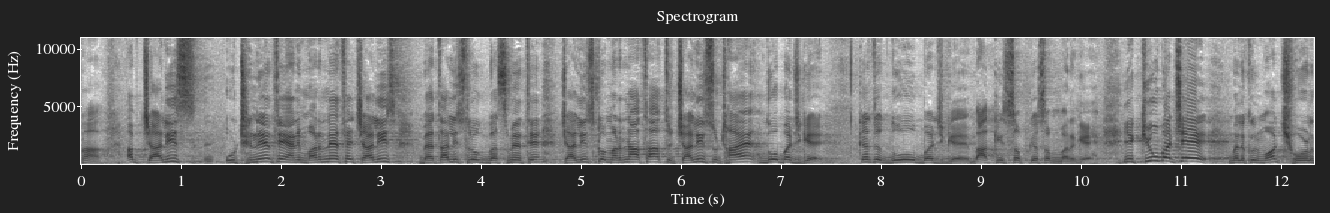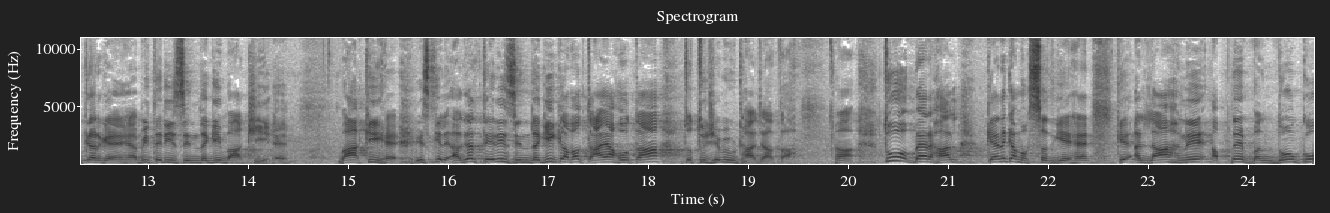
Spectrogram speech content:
हाँ अब 40 उठने थे, यानी मरने थे 40 बैतालीस लोग बस में थे 40 को मरना था तो 40 उठाए, दो बज गए। कहते दो बज गए, बाकी सब के सब मर गए। ये क्यों बचे? मलकुल मौत छोड़ कर गए हैं, अभी तेरी ज़िंदगी बाकी है। बाकी है। इसके लिए अगर तेरी ज़िंदगी का वक्त आया होता तो तुझे भी उठा जाता। हाँ तो बहरहाल कहने का मकसद ये है कि अल्लाह ने अपने बंदों को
